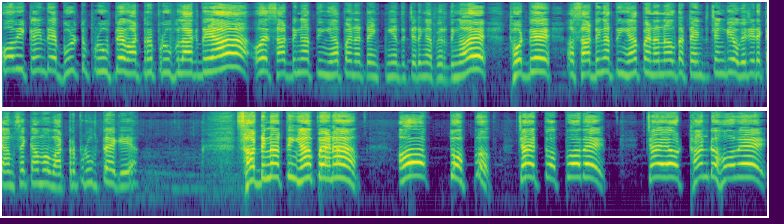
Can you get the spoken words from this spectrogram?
ਉਹ ਵੀ ਕਹਿੰਦੇ ਬੁਲਟ ਪ੍ਰੂਫ ਤੇ ਵਾਟਰ ਪ੍ਰੂਫ ਲੱਗਦੇ ਆ। ਓਏ, ਸਾਡੀਆਂ ਧੀਆਂ ਭੈਣਾਂ ਟੈਂਕੀਆਂ ਤੇ ਚੜੀਆਂ ਫਿਰਦੀਆਂ। ਓਏ, ਤੁਹਾਡੇ ਸਾਡੀਆਂ ਧੀਆਂ ਭੈਣਾਂ ਨਾਲ ਤਾਂ ਟੈਂਟ ਚੰਗੇ ਹੋ ਗਏ, ਜਿਹੜੇ ਕਮ ਸੇ ਕਮ ਵਾਟਰ ਪ੍ਰੂਫ ਤੇ ਹੈਗੇ ਆ। ਸਾਡੀਆਂ ਧੀਆਂ ਭੈਣਾਂ, ਉਹ ਧੁੱਪ, ਚਾਹੇ ਧੁੱਪ ਹੋਵੇ, ਚਾਹੇ ਉਹ ਠੰਡ ਹੋਵੇ,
